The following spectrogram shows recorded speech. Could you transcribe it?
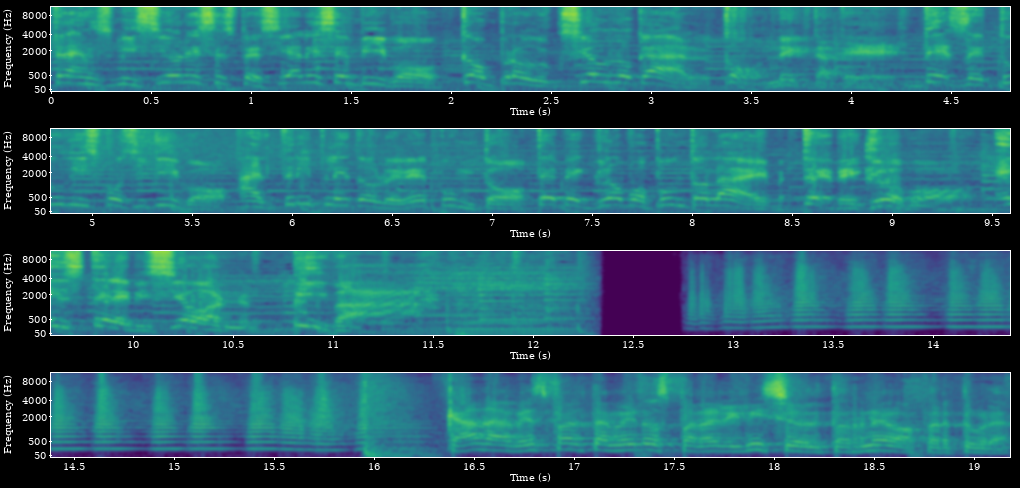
Transmisiones especiales en vivo con producción local. Conéctate desde tu dispositivo al www.tvglobo.live. TV Globo es televisión viva. Cada vez falta menos para el inicio del torneo Apertura.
